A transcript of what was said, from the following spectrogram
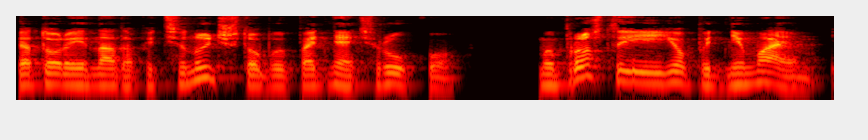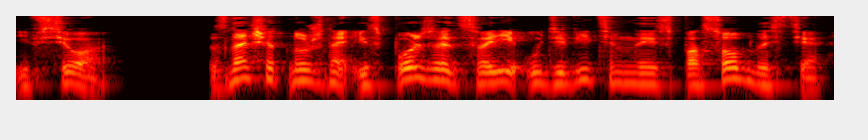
которые надо потянуть, чтобы поднять руку. Мы просто ее поднимаем, и все. Значит, нужно использовать свои удивительные способности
